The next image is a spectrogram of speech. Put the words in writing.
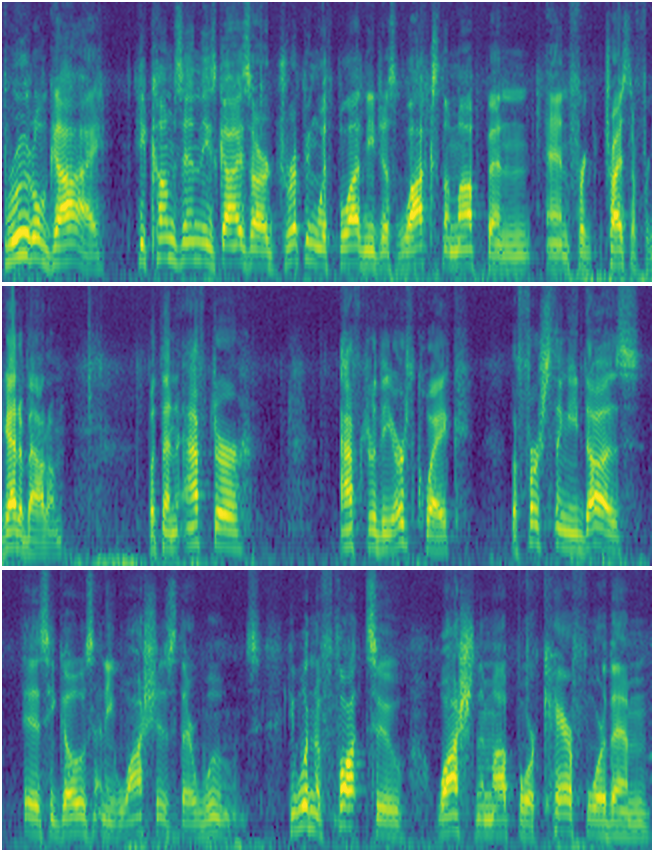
brutal guy. He comes in, these guys are dripping with blood, and he just locks them up and, and for, tries to forget about them. But then after, after the earthquake, the first thing he does is he goes and he washes their wounds. He wouldn't have thought to wash them up or care for them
